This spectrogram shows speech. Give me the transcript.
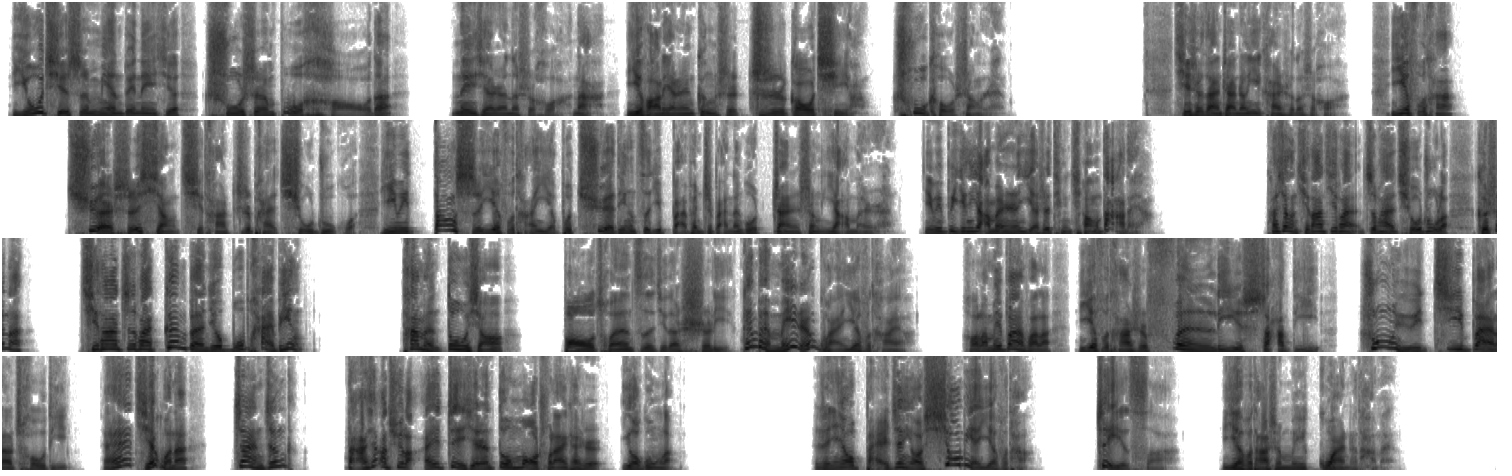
尤其是面对那些出身不好的那些人的时候啊，那以法连人更是趾高气扬、出口伤人。其实，在战争一开始的时候啊，耶夫他确实向其他支派求助过，因为当时耶夫他也不确定自己百分之百能够战胜亚门人。因为毕竟亚门人也是挺强大的呀，他向其他支派支派求助了，可是呢，其他支派根本就不派兵，他们都想保存自己的实力，根本没人管耶夫他呀。好了，没办法了，耶夫他是奋力杀敌，终于击败了仇敌。哎，结果呢，战争打下去了，哎，这些人都冒出来开始邀功了。人家要摆阵，要消灭耶夫他。这一次啊，耶夫他是没惯着他们。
